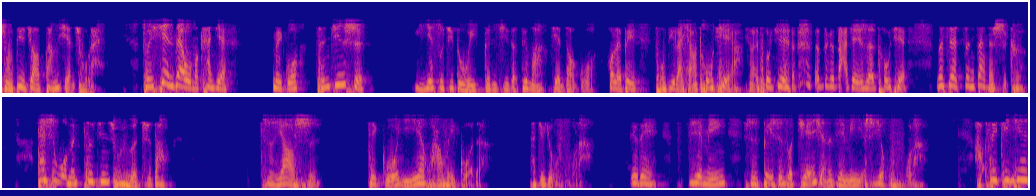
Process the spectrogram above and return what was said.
属地就要彰显出来。所以现在我们看见美国曾经是以耶稣基督为根基的，对吗？建造国，后来被投敌来想要偷窃啊，想来偷窃，那 这个大家也是在偷窃。那在征战的时刻，但是我们清清楚楚的知道，只要是这国以耶华为国的，他就有福了，对不对？这些民是被神所拣选的，这些民也是有福了。好，所以今天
